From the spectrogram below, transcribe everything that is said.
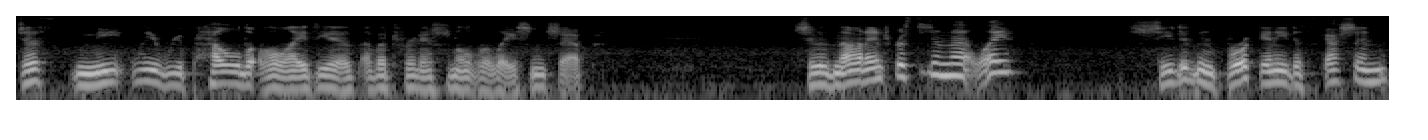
just neatly repelled all ideas of a traditional relationship. She was not interested in that life. She didn't brook any discussion.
